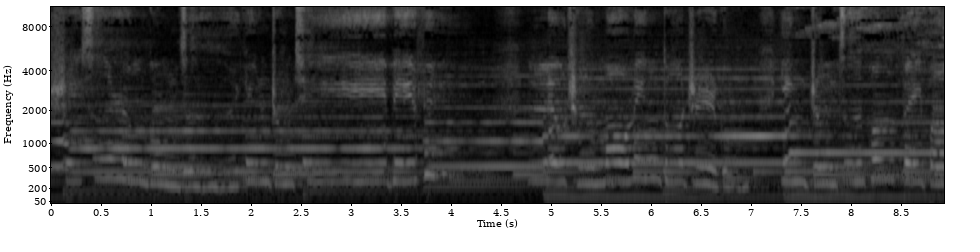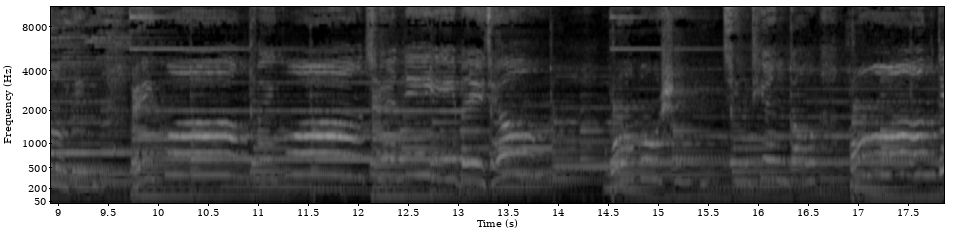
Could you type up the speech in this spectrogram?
谁似任公子，云中起碧绿，六尺毛领多枝弓，银铮紫光飞宝地。飞光飞光，欠你一杯酒。我不是青天高，皇帝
